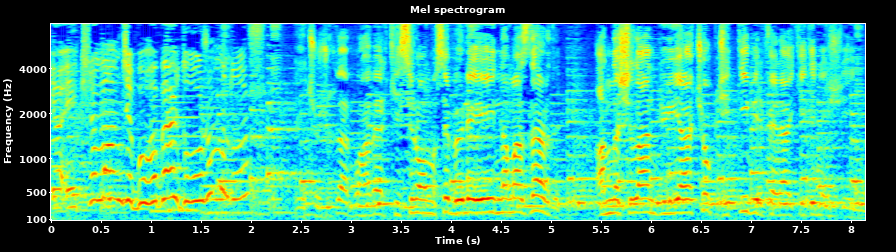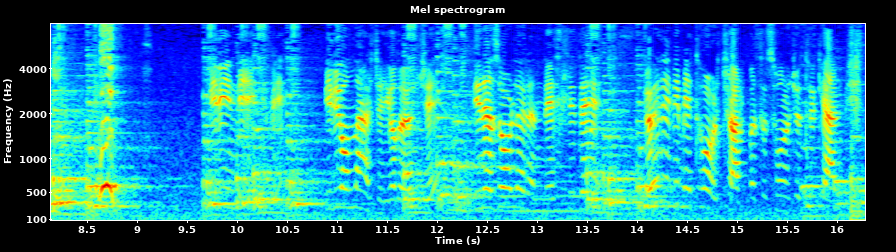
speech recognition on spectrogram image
Ya Ekrem amca bu haber doğru mudur? E, çocuklar bu haber kesin olmasa böyle yayınlamazlardı. Anlaşılan dünya çok ciddi bir felaketin eşiğinde. Yıl önce dinozorların nesli de böyle bir meteor çarpması sonucu tükenmişti.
